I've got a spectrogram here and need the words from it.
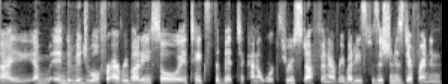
I am individual for everybody so it takes a bit to kind of work through stuff and everybody's position is different and,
